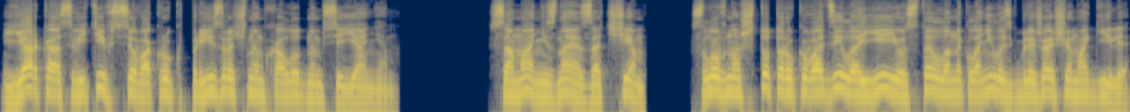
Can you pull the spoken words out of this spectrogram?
ярко осветив все вокруг призрачным холодным сиянием. Сама, не зная зачем, словно что-то руководило ею, Стелла наклонилась к ближайшей могиле.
